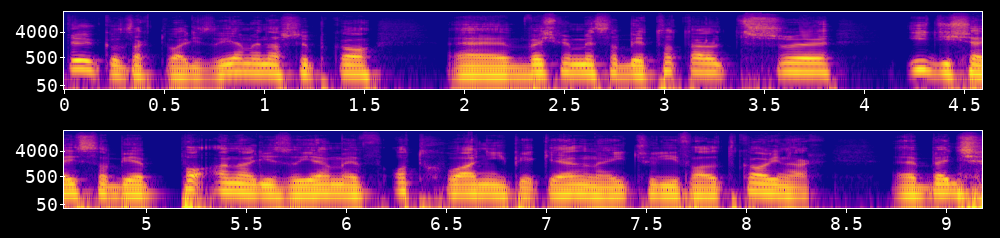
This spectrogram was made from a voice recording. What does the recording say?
tylko zaktualizujemy na szybko. E, weźmiemy sobie Total 3 i dzisiaj sobie poanalizujemy w otchłani piekielnej, czyli w altcoinach. E, będzie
